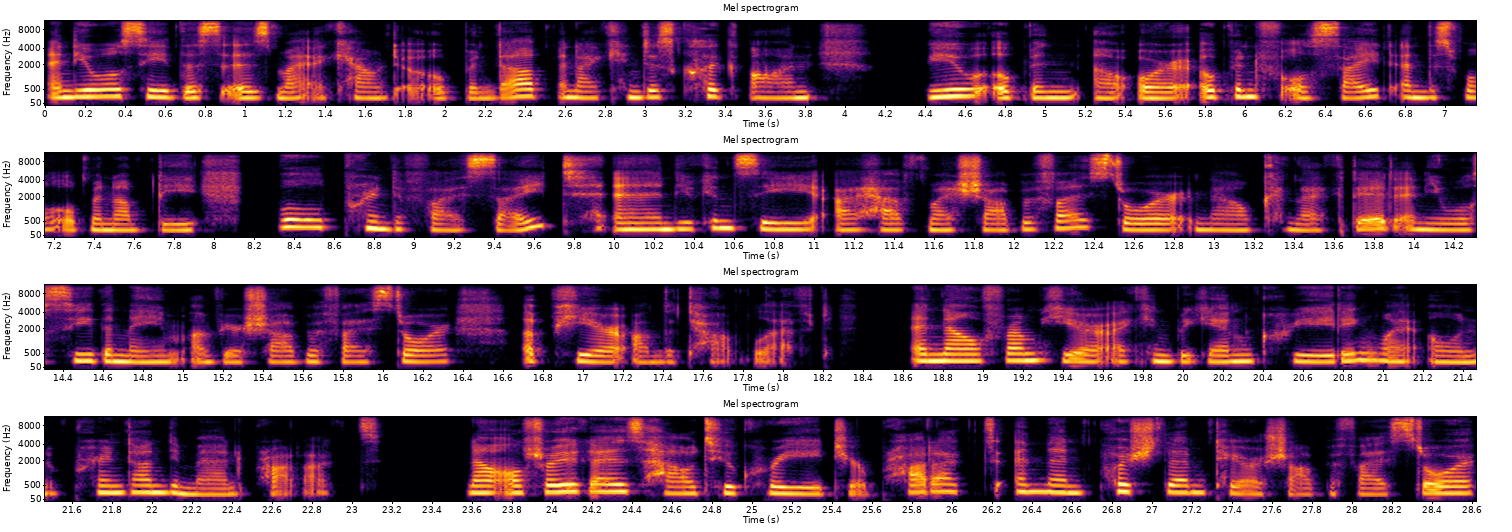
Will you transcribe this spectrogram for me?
and you will see this is my account opened up and I can just click on view open uh, or open full site and this will open up the full Printify site and you can see I have my Shopify store now connected and you will see the name of your Shopify store appear on the top left. And now from here I can begin creating my own print on demand products. Now I'll show you guys how to create your products and then push them to your Shopify store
